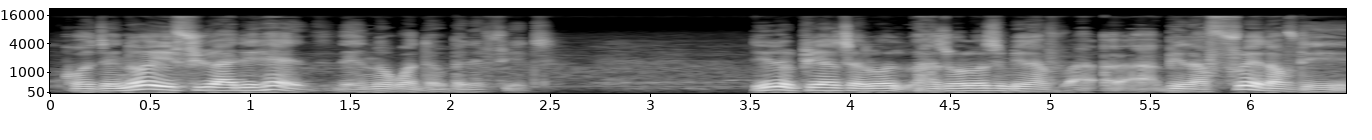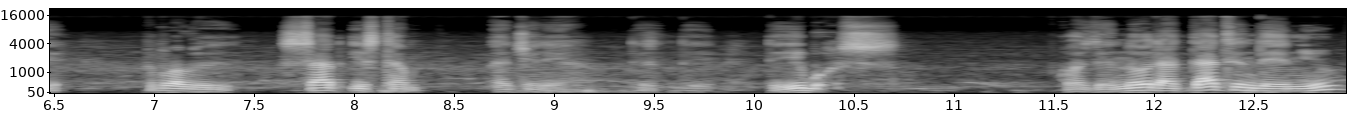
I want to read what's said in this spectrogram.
Because they know if you are the head, they know what they'll benefit. The Europeans has always been, uh, been afraid of the people of the southeastern Nigeria, the, the, the Igbos. Because they know that that thing they knew,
